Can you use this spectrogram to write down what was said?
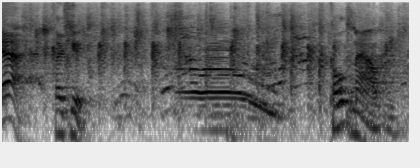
Yeah, thank you. Cold Mountain.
